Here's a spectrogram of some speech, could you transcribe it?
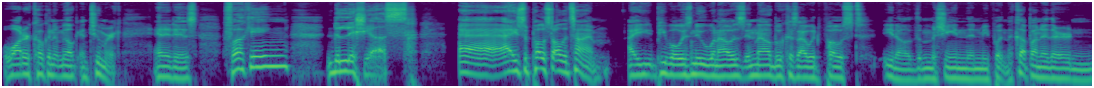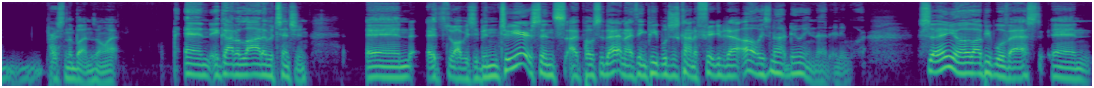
water, coconut milk, and turmeric, and it is fucking delicious. Uh, I used to post all the time. I people always knew when I was in Malibu because I would post, you know, the machine, then me putting the cup under there and pressing the buttons and all that. And it got a lot of attention. And it's obviously been two years since I posted that. And I think people just kind of figured it out. Oh, he's not doing that anymore. So, you know, a lot of people have asked. And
